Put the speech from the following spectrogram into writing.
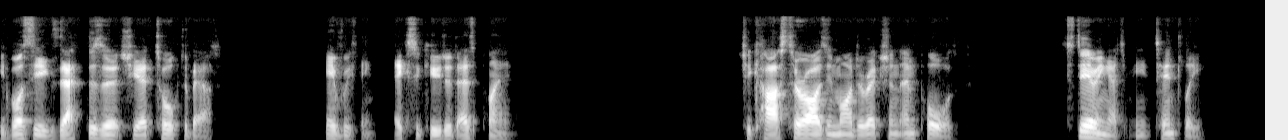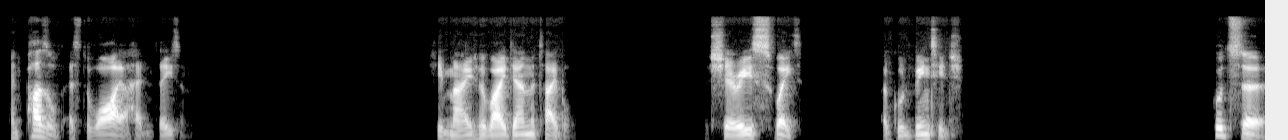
It was the exact dessert she had talked about. Everything executed as planned. She cast her eyes in my direction and paused, staring at me intently and puzzled as to why I hadn't eaten. She made her way down the table. The sherry is sweet, a good vintage. Good sir,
